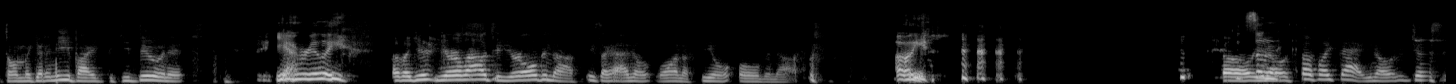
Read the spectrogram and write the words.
I told him to get an e-bike to keep doing it Yeah, really. i was like you're, you're allowed to you're old enough he's like i don't want to feel old enough Oh yeah. so, So- you know stuff like that you know just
